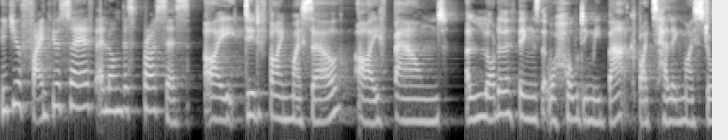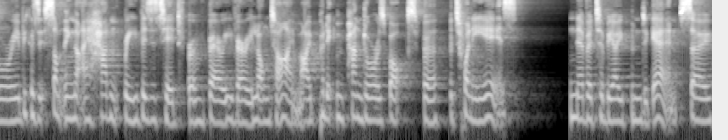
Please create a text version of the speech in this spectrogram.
Did you find yourself along this process? I did find myself. I found a lot of the things that were holding me back by telling my story because it's something that I hadn't revisited for a very, very long time. I put it in Pandora's box for, for 20 years, never to be opened again. So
